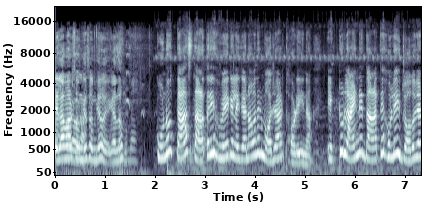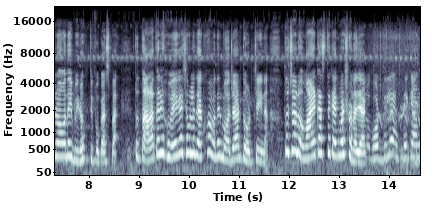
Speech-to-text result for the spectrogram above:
গেলাম আর সঙ্গে সঙ্গে হয়ে গেল। কোনো কাজ তাড়াতাড়ি হয়ে গেলে যেন আমাদের মজা আর ধরেই না। একটু লাইনে দাঁড়াতে হলেই যত যেন আমাদের বিরক্তি প্রকাশ পায়। তো তাড়াতাড়ি হয়ে গেছে বলে দেখো আমাদের মজা আর ধরছেই না। তো চলো মায়ের কাছ থেকে একবার শোনা যাক। ভোট দিলে দেখি আমি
